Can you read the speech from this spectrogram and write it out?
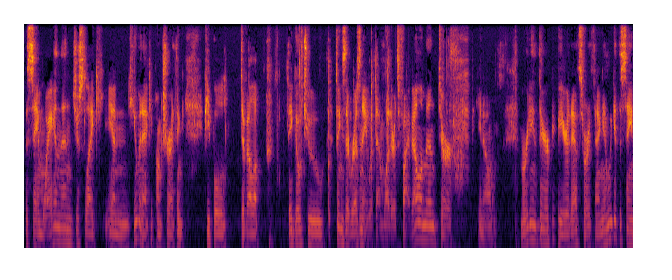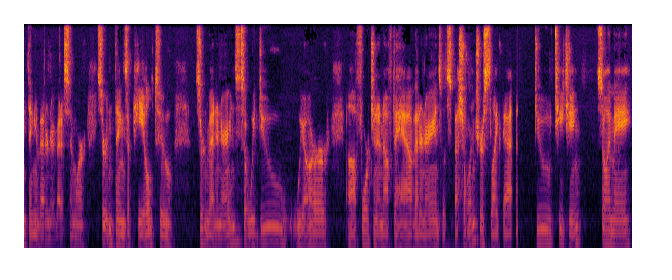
the, same way and then just like in human acupuncture I think people develop they go to things that resonate with them whether it's five element or you know meridian therapy or that sort of thing and we get the same thing in veterinary medicine where certain things appeal to certain veterinarians. So we do, we are uh, fortunate enough to have veterinarians with special interests like that do teaching, so I may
